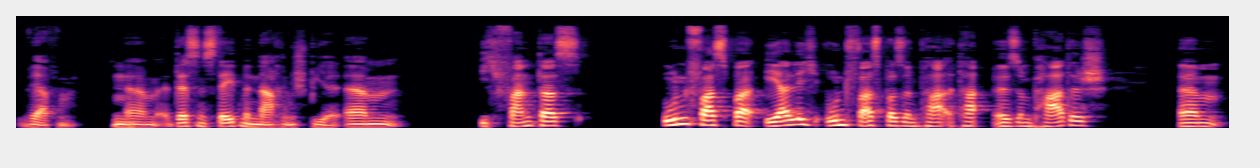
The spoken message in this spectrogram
werfen. Hm. ähm, dessen Statement nach dem Spiel. Ähm, ich fand das unfassbar ehrlich, unfassbar sympath äh, sympathisch, ähm,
